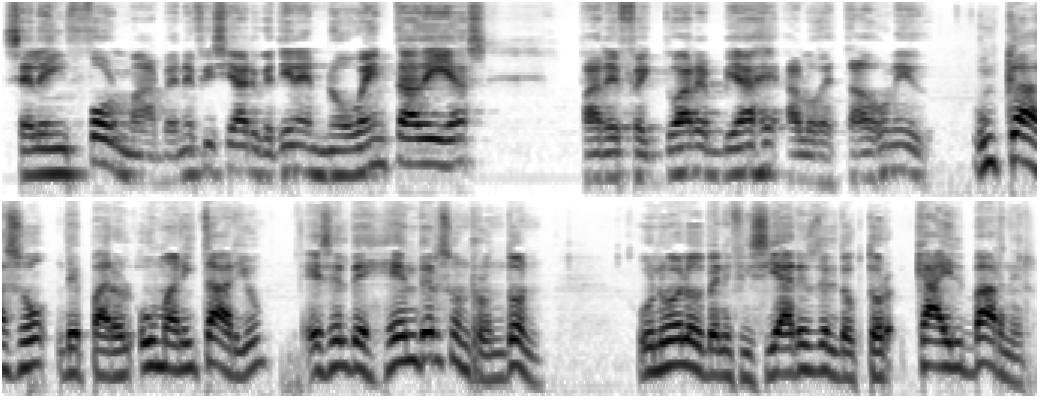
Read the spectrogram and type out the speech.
se le informa al beneficiario que tiene 90 días para efectuar el viaje a los Estados Unidos. Un caso de parol humanitario es el de Henderson Rondón, uno de los beneficiarios del doctor Kyle Barner.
